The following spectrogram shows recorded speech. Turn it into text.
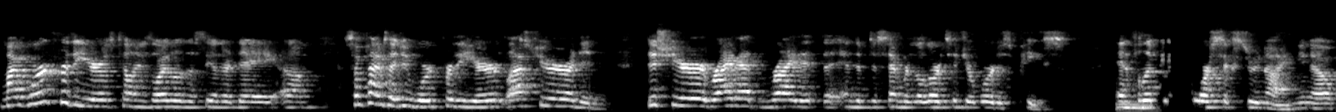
My word for the year. I was telling Zoila this the other day. Um, sometimes I do word for the year. Last year I didn't. This year, right at right at the end of December, the Lord said, "Your word is peace." And Mm. Philippians four six through nine. You know,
